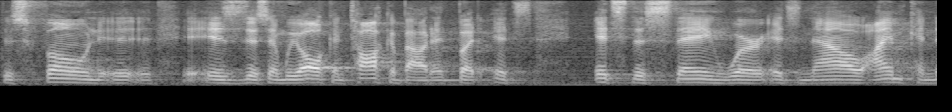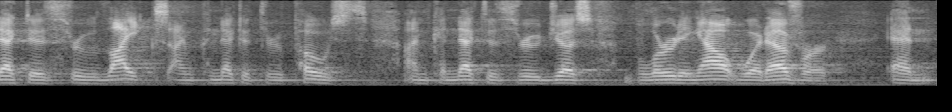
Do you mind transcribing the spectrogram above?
This phone is this, and we all can talk about it, but it's, it's this thing where it's now I'm connected through likes, I'm connected through posts, I'm connected through just blurting out whatever, and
